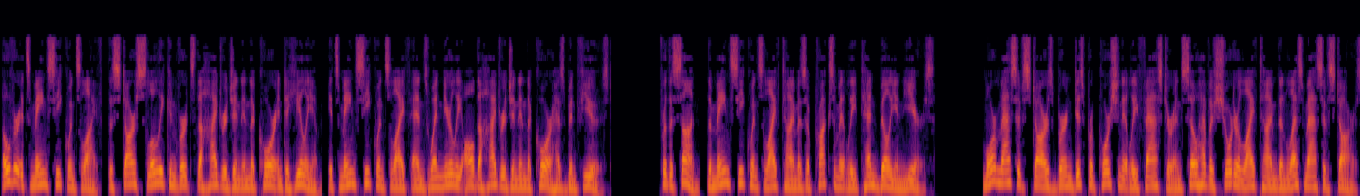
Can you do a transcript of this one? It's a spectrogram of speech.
Over its main sequence life, the star slowly converts the hydrogen in the core into helium. Its main sequence life ends when nearly all the hydrogen in the core has been fused. For the Sun, the main sequence lifetime is approximately 10 billion years. More massive stars burn disproportionately faster and so have a shorter lifetime than less massive stars.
